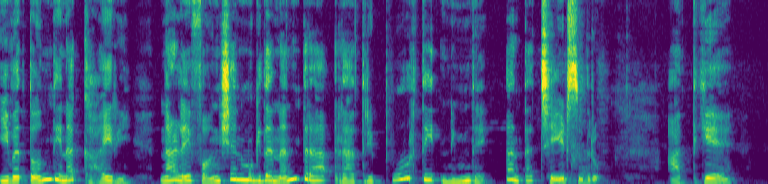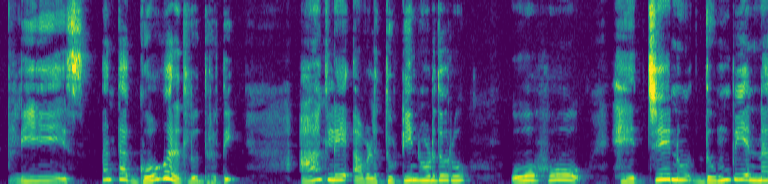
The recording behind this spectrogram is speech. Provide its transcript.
ಇವತ್ತೊಂದಿನ ಕಾಯಿರಿ, ನಾಳೆ ಫಂಕ್ಷನ್ ಮುಗಿದ ನಂತರ ರಾತ್ರಿ ಪೂರ್ತಿ ನಿಮ್ಮದೆ ಅಂತ ಛೇಡಿಸಿದ್ರು. ಅದಕ್ಕೆ ಪ್ಲೀಸ್ ಅಂತ ಗೋಗರದ್ಲು ಧೃತಿ. ಆಗಲೇ ಅವಳ ತುಟಿ ನೋಡಿದವರು ಓಹೋ, ಹೆಜ್ಜೇನು ದುಂಬಿಯನ್ನು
